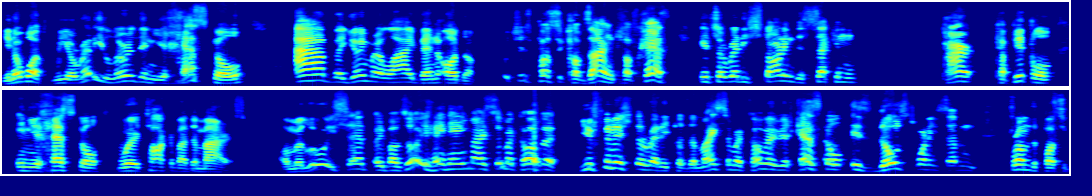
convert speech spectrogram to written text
you know what? We already learned in Yecheskel, Ab Yomer Lai Ben Odom which is Pasuk Chav Zayin Chav it's already starting the second part capital in Yecheskel where it talk about the Maris. Omerlu, said, you finished already because the Maisa Makova of Yecheskel is those 27 from the Pasuk.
